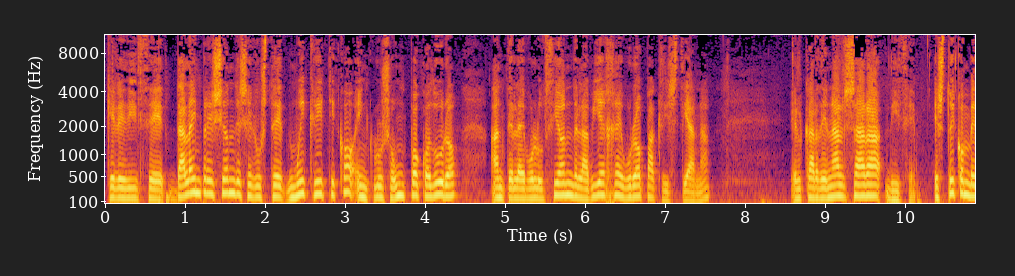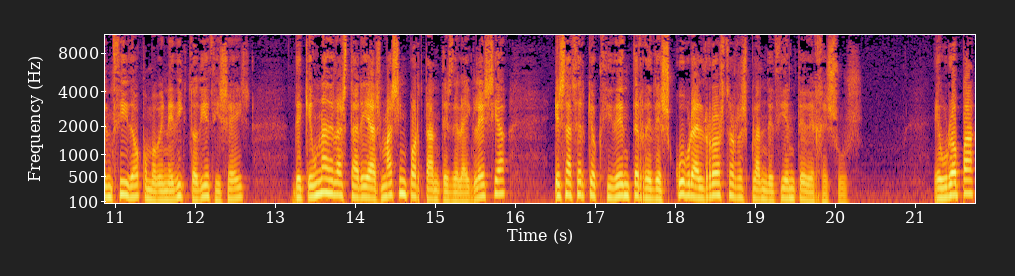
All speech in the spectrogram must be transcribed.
que le dice, da la impresión de ser usted muy crítico e incluso un poco duro ante la evolución de la vieja Europa cristiana. El cardenal Sara dice, estoy convencido, como Benedicto XVI, de que una de las tareas más importantes de la Iglesia es hacer que Occidente redescubra el rostro resplandeciente de Jesús. Europa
